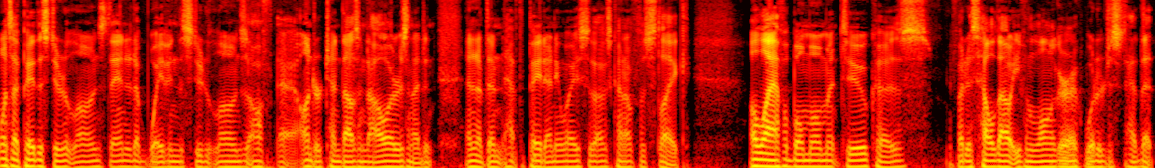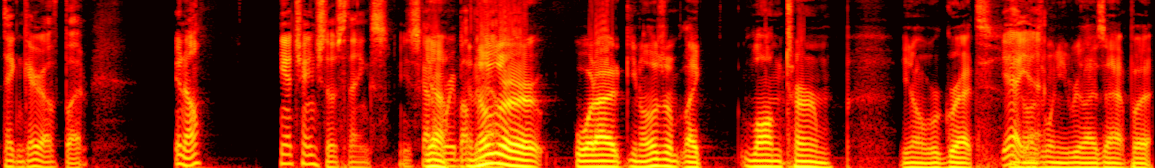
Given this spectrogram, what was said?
once I paid the student loans, they ended up waiving the student loans off uh, under ten thousand dollars, and I didn't ended up didn't have to pay it anyway. So that was kind of just like a laughable moment too, because if I just held out even longer, I would have just had that taken care of. But you know, can't change those things. You just got to yeah, worry about. and the those now. are what I, you know, those are like long term, you know, regret. Yeah, you know, yeah. When you realize that, but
